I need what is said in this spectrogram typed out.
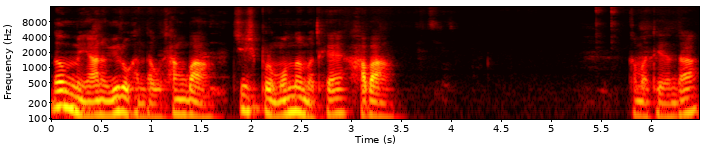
넘으면 야는 위로 간다고 상방. 70%못 넘으면 어떻게? 하방. 그럼 어떻게 된다?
